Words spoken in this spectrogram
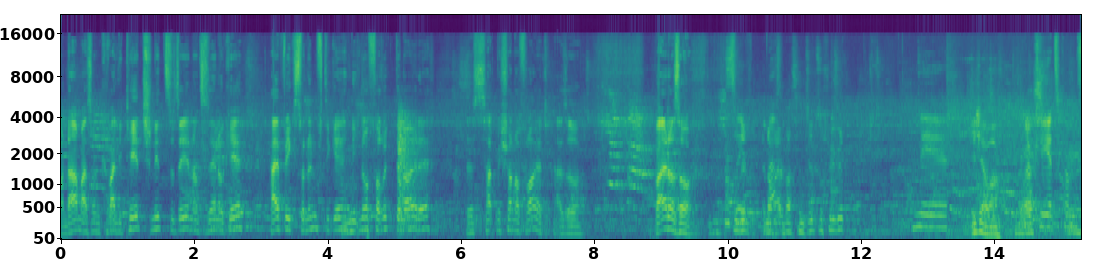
Und da mal so einen Qualitätsschnitt zu sehen und zu sehen, okay, halbwegs vernünftige, nicht nur verrückte Leute, das hat mich schon erfreut. Also weiter so. Hast du dem noch etwas hinzuzufügen? Nee, Ich aber. okay, jetzt kommt's.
